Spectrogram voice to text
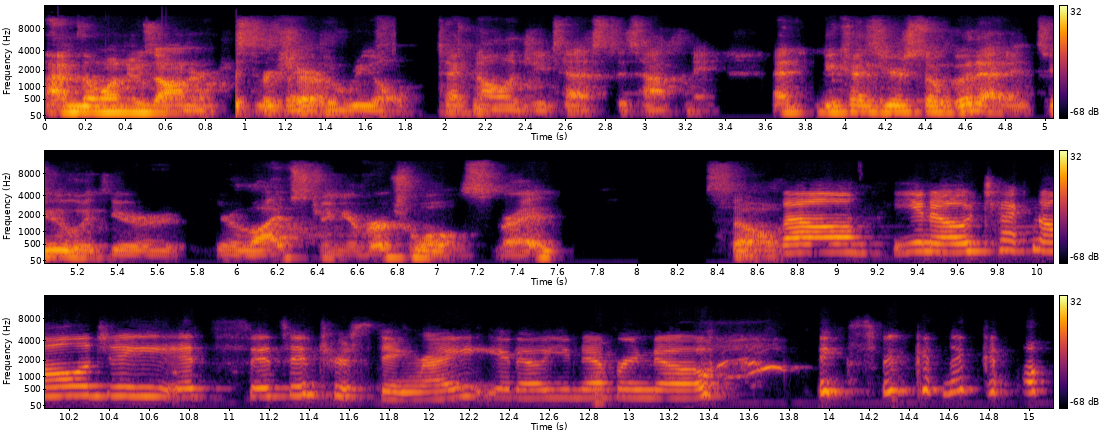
I'm the one who's honored This for sure. The real technology test is happening. And because you're so good at it too with your your live stream, your virtuals, right? So well, you know, technology, it's it's interesting, right? You know, you never know things are gonna go.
